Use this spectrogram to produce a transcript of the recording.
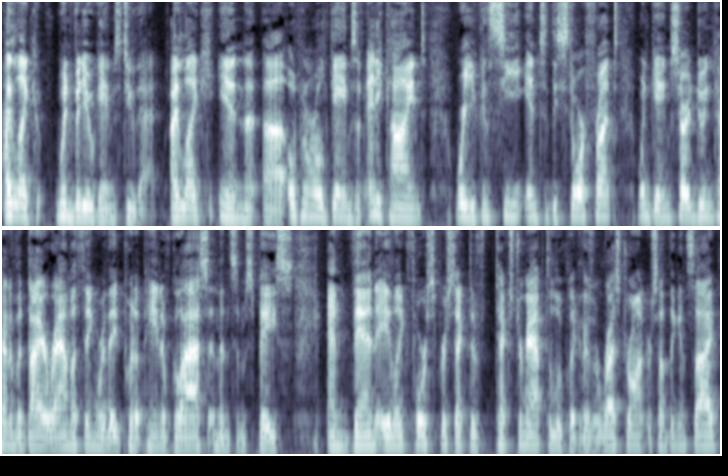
I like when video games do that. I like in uh, open world games of any kind where you can see into the storefront. When games started doing kind of a diorama thing where they'd put a pane of glass and then some space and then a like forced perspective texture map to look like there's a restaurant or something inside.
